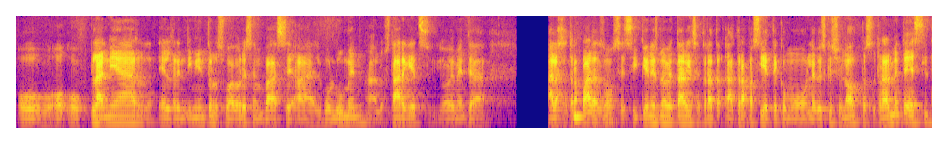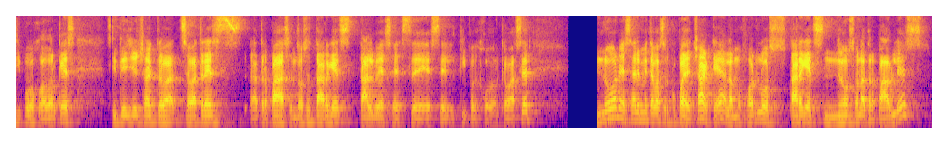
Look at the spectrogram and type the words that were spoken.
o, planear el rendimiento de los jugadores en base al volumen, a los targets y obviamente a, las atrapadas, ¿no? si tienes nueve targets, atrapa, atrapa siete como Levisque Chenault, pues realmente es el tipo de jugador que es. Si DJ Shark se va a tres atrapadas en 12 targets, tal vez ese es el tipo de jugador que va a ser. No necesariamente va a ser culpa de Shark, ¿eh? A lo mejor los targets no son atrapables,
